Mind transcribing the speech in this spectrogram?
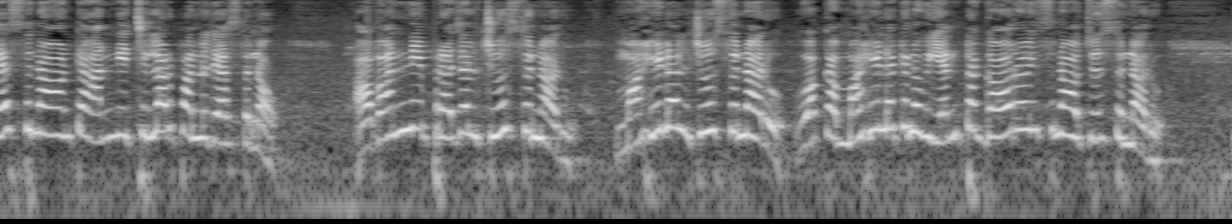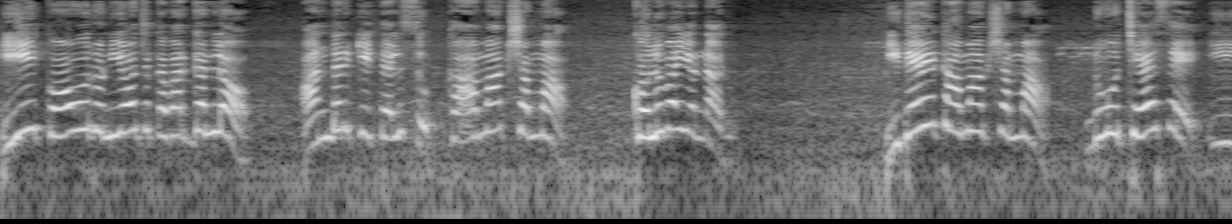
చేస్తున్నావు అంటే అన్ని చిల్లర పనులు చేస్తున్నావు. అవన్నీ ప్రజలు చూస్తున్నారు మహిళలు చూస్తున్నారు. ఒక మహిళకి నువ్వు ఎంత గౌరవిస్తున్నావో చూస్తున్నారు. ఈ కోవూరు నియోజకవర్గంలో అందరికీ తెలుసు కామాక్షమ్మ కొలువై ఉన్నారు. ఇదే కామాక్షమ్మ నువ్వు చేసే ఈ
